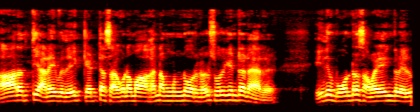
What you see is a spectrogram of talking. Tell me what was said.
ஆரத்தி அணைவது கெட்ட சகுனமாக நம் முன்னோர்கள் சொல்கின்றனர். இது போன்ற சமயங்களில்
